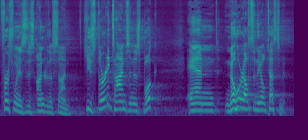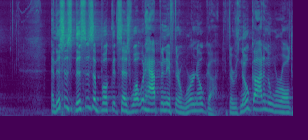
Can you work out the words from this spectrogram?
First one is this under the sun. It's used 30 times in this book and nowhere else in the Old Testament. And this is, this is a book that says what would happen if there were no God. There was no God in the world,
